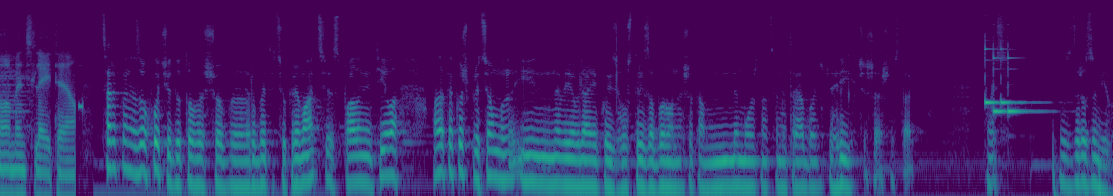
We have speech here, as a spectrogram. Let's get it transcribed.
moments later. Церква не заохочує до того, щоб е, робити цю кремацію, спалення тіла, але також при цьому і не виявляє якоїсь гострої заборони, що там не можна, це не треба, гріх чи ще щось так. Ось. Зрозуміло.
